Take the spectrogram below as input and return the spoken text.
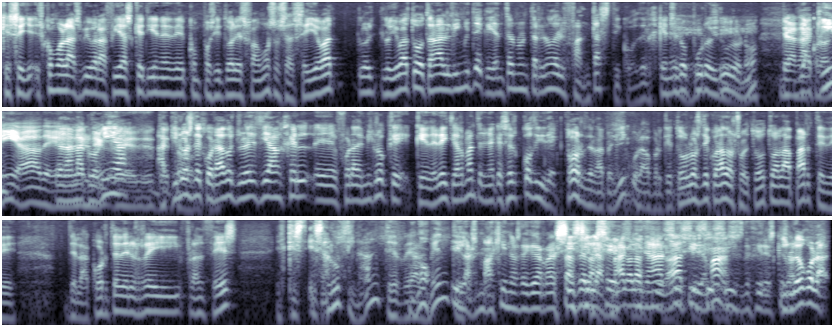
que se, es como las biografías que tiene de compositores famosos, o sea, se lleva lo, lo lleva todo tan al límite que ya entra en un terreno del fantástico, del género Sí, puro y sí. duro, ¿no? De la aquí- anacronía, de- de la anacronía. de- de- de aquí los decorados, yo le decía a Ángel eh, fuera de micro que, que Derek Jarman tenía que ser codirector de la película, porque todos los decorados, sobre todo toda la parte de, de la corte del rey francés, es que es, es alucinante No, realmente. y las máquinas de guerra Sí, estas sí, asedio a la máquinas, ciudad sí, y sí, sí, demás. sí. Es decir, es que y luego la,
